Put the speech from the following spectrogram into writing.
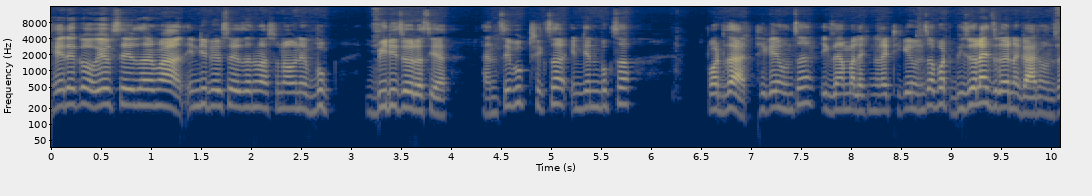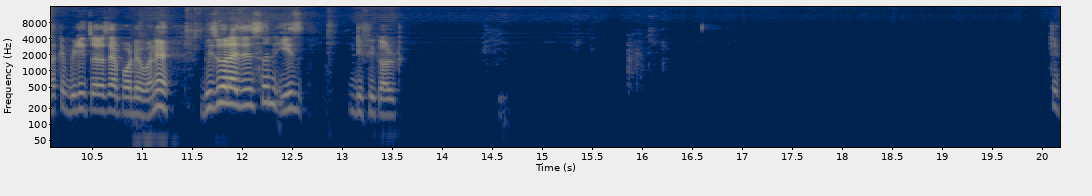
हेरेको वेब सिरिजहरूमा इन्डियन वेब सिरिजहरूमा सुनाउने book B D Chaurasia fancy book ठिक छ इन्डियन बुक छ पढ्दा ठिकै हुन्छ इक्जाममा लेख्नलाई ठिकै हुन्छ बट भिजुअलाइज गर्न गाह्रो हुन्छ कि बिडी चौरसिया पढ्यो भने visualization is difficult okay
